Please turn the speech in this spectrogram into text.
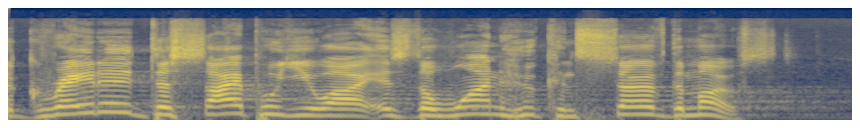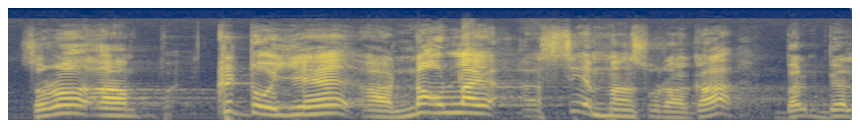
The greater disciple you are is the one who can serve the most. ဆိုတော့အာခရစ်တော်ရဲ့အာနောက်လိုက်အစစ်အမှန်ဆိုတာကဘယ်ဘယ်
